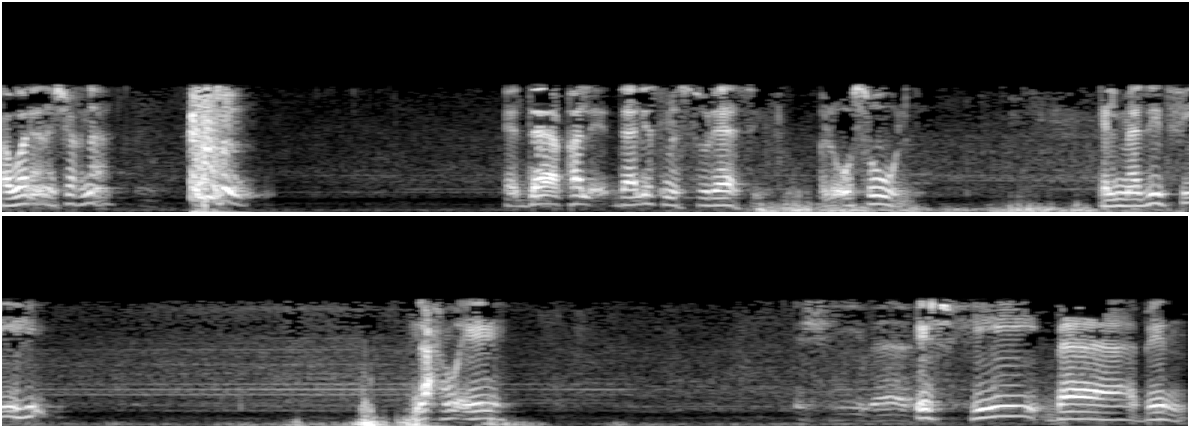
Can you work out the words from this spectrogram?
أولا يا شيخنا ده قال ده الاسم الثلاثي الأصول المزيد فيه نحو إش في باب إشهي باب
